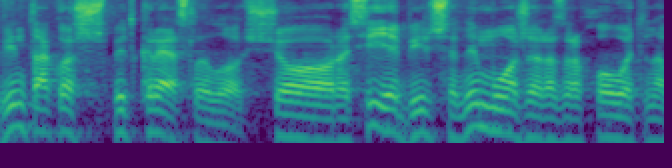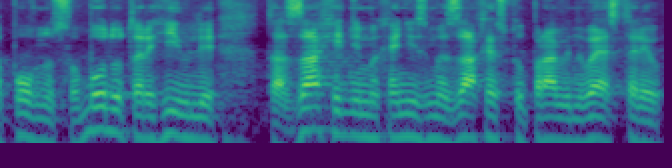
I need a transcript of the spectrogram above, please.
Він також підкреслило, що Росія більше не може розраховувати на повну свободу торгівлі та західні механізми захисту прав інвесторів.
